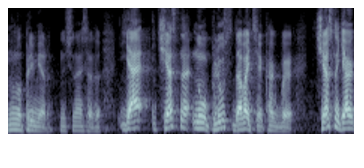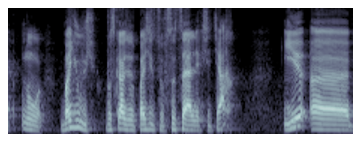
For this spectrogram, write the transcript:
Ну, например, начиная с этого. Я, честно, ну, плюс, давайте, как бы, честно, я, ну, боюсь высказывать позицию в социальных сетях, и, э,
